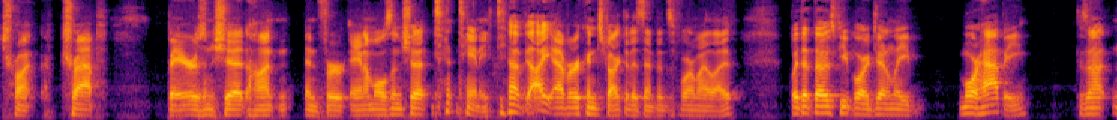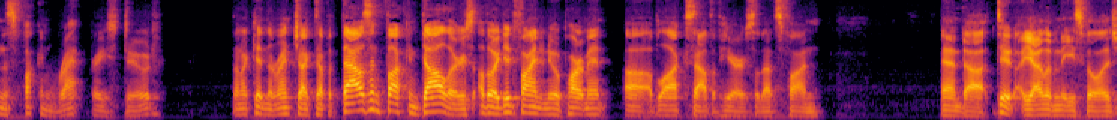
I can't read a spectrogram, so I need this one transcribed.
tra- trap bears and shit, hunt and for animals and shit. Danny, have I ever constructed a sentence before in my life? But that those people are generally more happy because they're not in this fucking rat race, dude. They're not getting the rent jacked up a thousand fucking dollars. Although I did find a new apartment uh, a block south of here, so that's fun. And uh, dude, yeah, I live in the East Village.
